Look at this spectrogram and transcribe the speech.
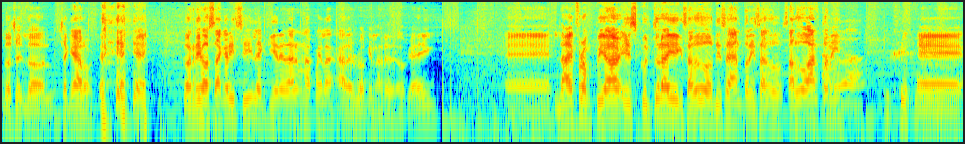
lo, che- lo- lo- chequealo. Corrijo, Zachary sí le quiere dar una pela a The Rock en las redes, ¿ok? Eh, live from PR is Cultura Geek. Saludos, dice Anthony. Saludos, saludos Anthony. Eh,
